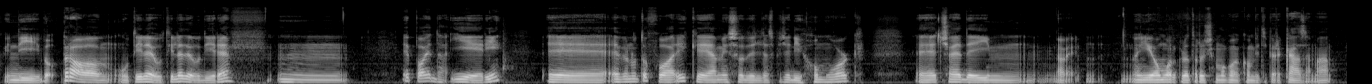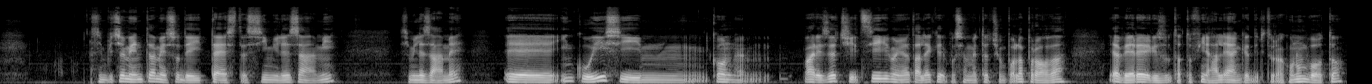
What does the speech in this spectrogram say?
Quindi, boh, però utile, utile devo dire. Mm, e poi da ieri eh, è venuto fuori che ha messo delle specie di homework, eh, cioè dei... Mm, vabbè, noi homework lo traduciamo come compiti per casa, ma semplicemente ha messo dei test simile esami, simile esame, eh, in cui si... Mm, con vari esercizi in maniera tale che possiamo metterci un po' alla prova e avere il risultato finale anche addirittura con un voto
